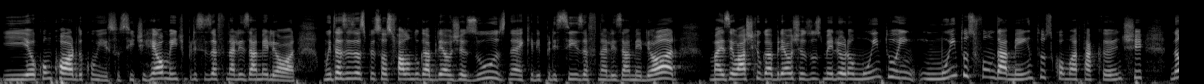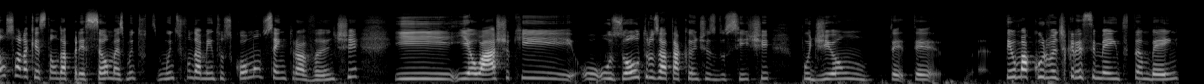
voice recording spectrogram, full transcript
E eu concordo com isso. O City realmente precisa finalizar melhor. Muitas vezes as pessoas falam do Gabriel Jesus, né, que ele precisa finalizar melhor, mas eu acho que o Gabriel Jesus melhorou muito em, em muitos fundamentos como atacante, não só na questão da pressão, mas muito, muitos fundamentos como um centroavante e, e eu acho que o, os outros atacantes do City podiam ter, ter tem uma curva de crescimento também.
